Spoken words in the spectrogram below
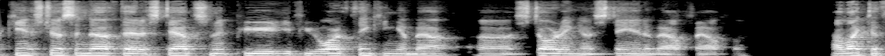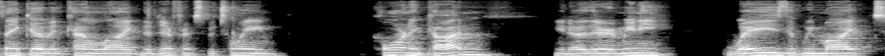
I can't stress enough that establishment period if you are thinking about uh, starting a stand of alfalfa. I like to think of it kind of like the difference between corn and cotton. You know, there are many ways that we might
